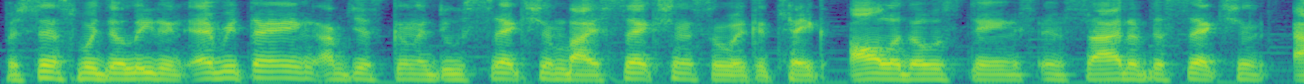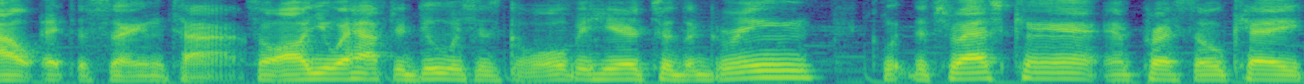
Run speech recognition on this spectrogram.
But since we're deleting everything, I'm just going to do section by section so we could take all of those things inside of the section out at the same time. So all you would have to do is just go over here to the green, click the trash can and press OK.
